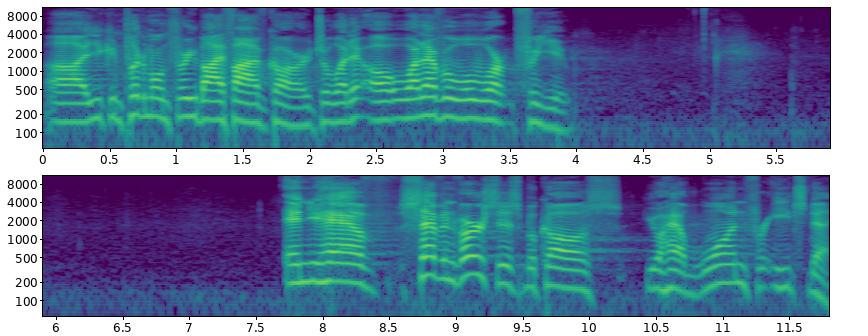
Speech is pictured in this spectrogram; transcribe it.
uh, you can put them on three by five cards or or whatever will work for you. And you have seven verses because you'll have one for each day.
